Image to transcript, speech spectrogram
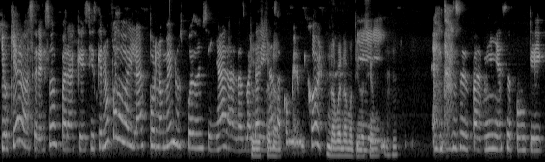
yo quiero hacer eso para que si es que no puedo bailar, por lo menos puedo enseñar a las bailarinas a comer mejor. Una buena motivación. Entonces para mí eso fue un clic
